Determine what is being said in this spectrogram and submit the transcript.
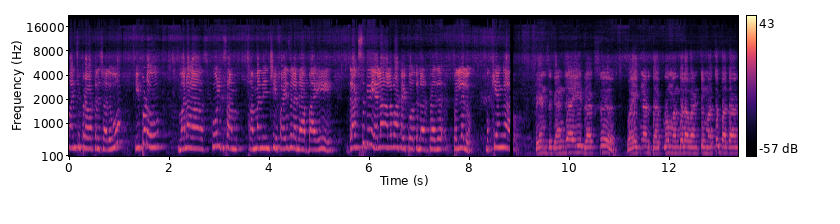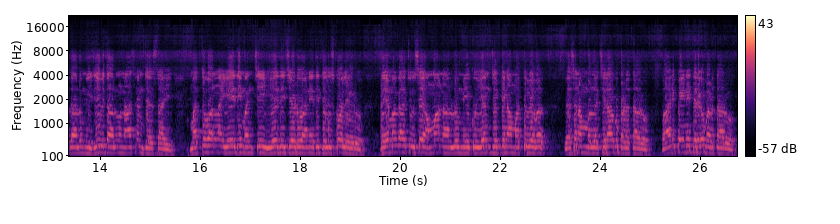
మంచి ప్రవర్తన చదువు. ఇప్పుడు మన స్కూల్కి సం- సంబంధించి ఫైజల్ అనే అబ్బాయి డ్రగ్స్కి ఎలా అలవాటు అయిపోతున్నారు ప్రజ పిల్లలు? ముఖ్యంగా ఫ్రెండ్స్ గంజాయి డ్రగ్స్ వైట్నర్ దగ్గు మందుల వంటి మత్తు పదార్థాలు మీ జీవితాలను నాశనం చేస్తాయి. మత్తు వలన ఏది మంచి ఏది చెడు అనేది తెలుసుకోలేరు. ప్రేమగా చూసే అమ్మా నాన్నలు మీకు ఏం చెప్పినా మత్తు వ్యవ- వ్యసనం వల్ల చిరాకు పడతారు. వారిపైనే తిరగబడతారు.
